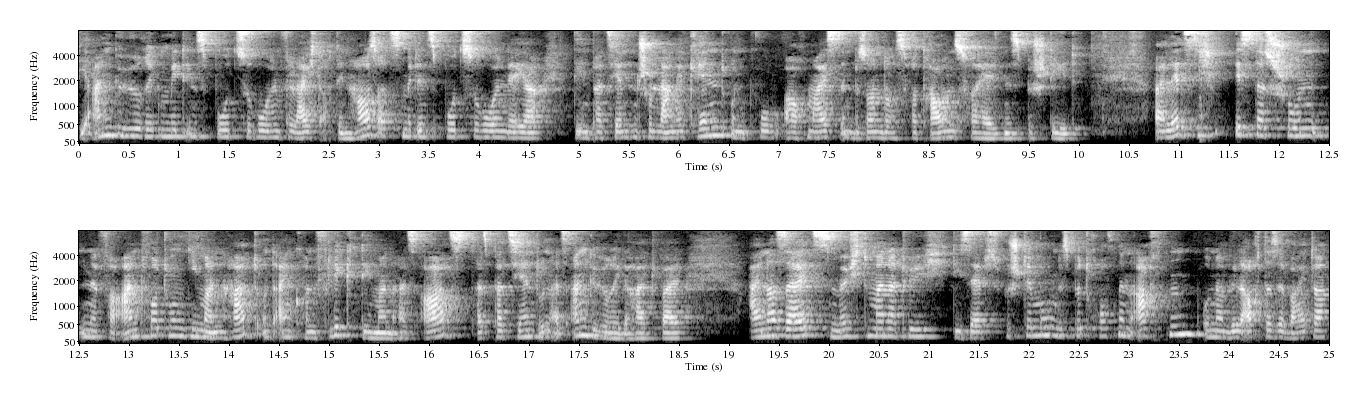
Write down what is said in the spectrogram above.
die Angehörigen mit ins Boot zu holen, vielleicht auch den Hausarzt mit ins Boot zu holen, der ja den Patienten schon lange kennt und wo auch meist ein besonderes Vertrauensverhältnis besteht. Weil letztlich ist das schon eine Verantwortung, die man hat und ein Konflikt, den man als Arzt, als Patient und als Angehörige hat, weil einerseits möchte man natürlich die Selbstbestimmung des Betroffenen achten und man will auch, dass er weiter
